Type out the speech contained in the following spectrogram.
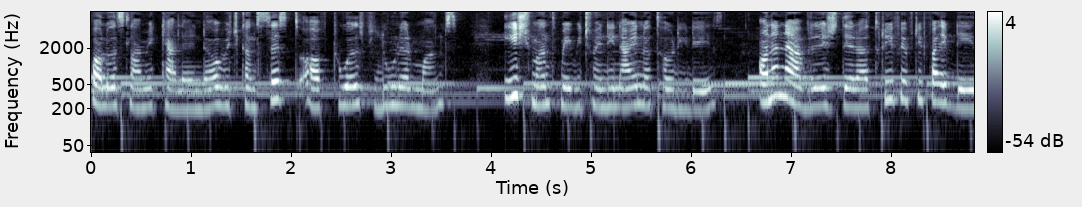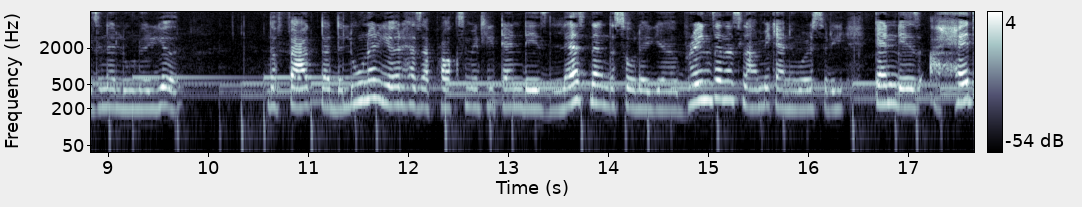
follow Islamic calendar which consists of 12 lunar months. Each month may be 29 or 30 days. On an average, there are 355 days in a lunar year. The fact that the lunar year has approximately 10 days less than the solar year brings an Islamic anniversary 10 days ahead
